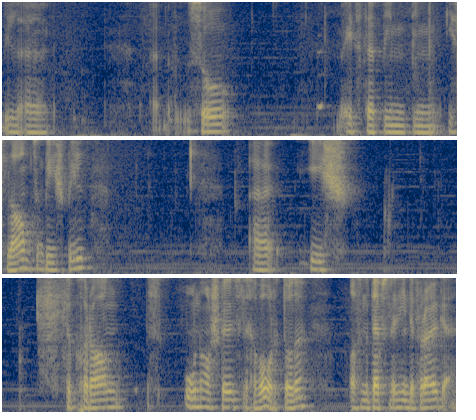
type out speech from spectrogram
weil äh, so jetzt äh, beim, beim Islam zum Beispiel äh, ist der Koran das unanstößliche Wort, oder? Also man darf es nicht hinterfragen.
